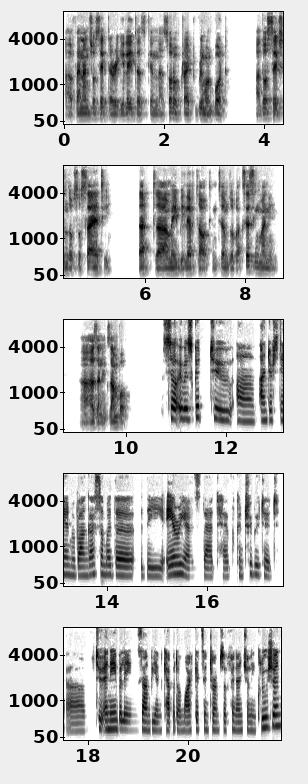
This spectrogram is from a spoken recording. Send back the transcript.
uh financial sector regulators, can uh, sort of try to bring on board uh, those sections of society that may be left out in terms of accessing money, as an example. So it was good to uh, understand Mubanga some of the the areas that have contributed uh, to enabling Zambian capital markets in terms of financial inclusion,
